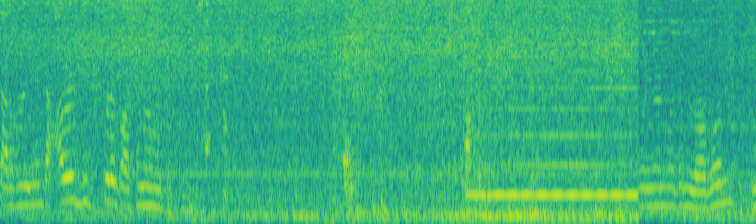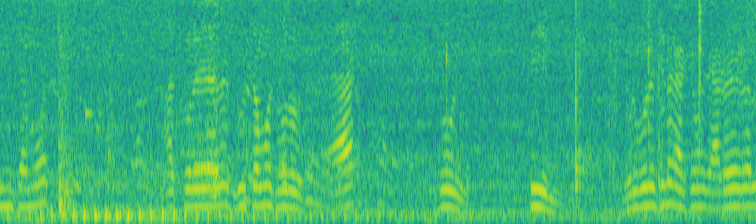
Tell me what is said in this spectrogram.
তারপরে কিন্তু আরও ডিপ করে কষানো হচ্ছে লবণ, তিন চামচ, আর চলে যাবে দু চামচ হলুদ। এক, দুই, তিন। ভুল বলেছিলাম এক চামচ অ্যাড হয়ে গেল।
